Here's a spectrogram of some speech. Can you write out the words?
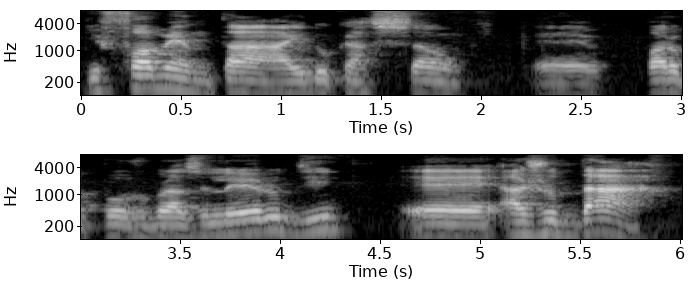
de fomentar a educação é, para o povo brasileiro, de é, ajudar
